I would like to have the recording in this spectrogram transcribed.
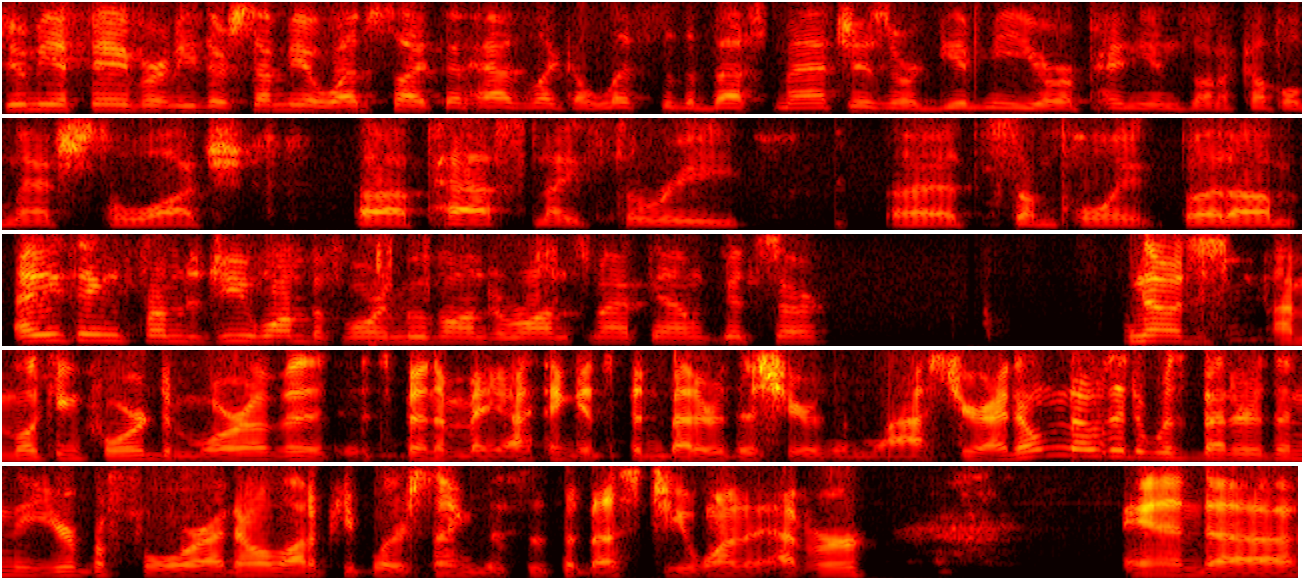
do me a favor and either send me a website that has like a list of the best matches, or give me your opinions on a couple matches to watch uh, past night three. Uh, at some point, but um, anything from the G1 before we move on to Raw and SmackDown, good sir. No, just I'm looking forward to more of it. It's been amazing. I think it's been better this year than last year. I don't know that it was better than the year before. I know a lot of people are saying this is the best G1 ever, and uh,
